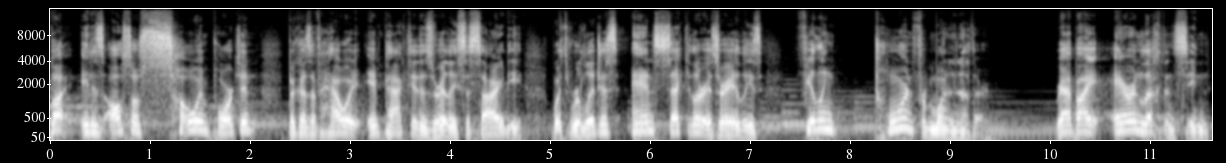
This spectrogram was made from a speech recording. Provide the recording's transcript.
but it is also so important because of how it impacted Israeli society, with religious and secular Israelis feeling torn from one another. Rabbi Aaron Lichtenstein,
